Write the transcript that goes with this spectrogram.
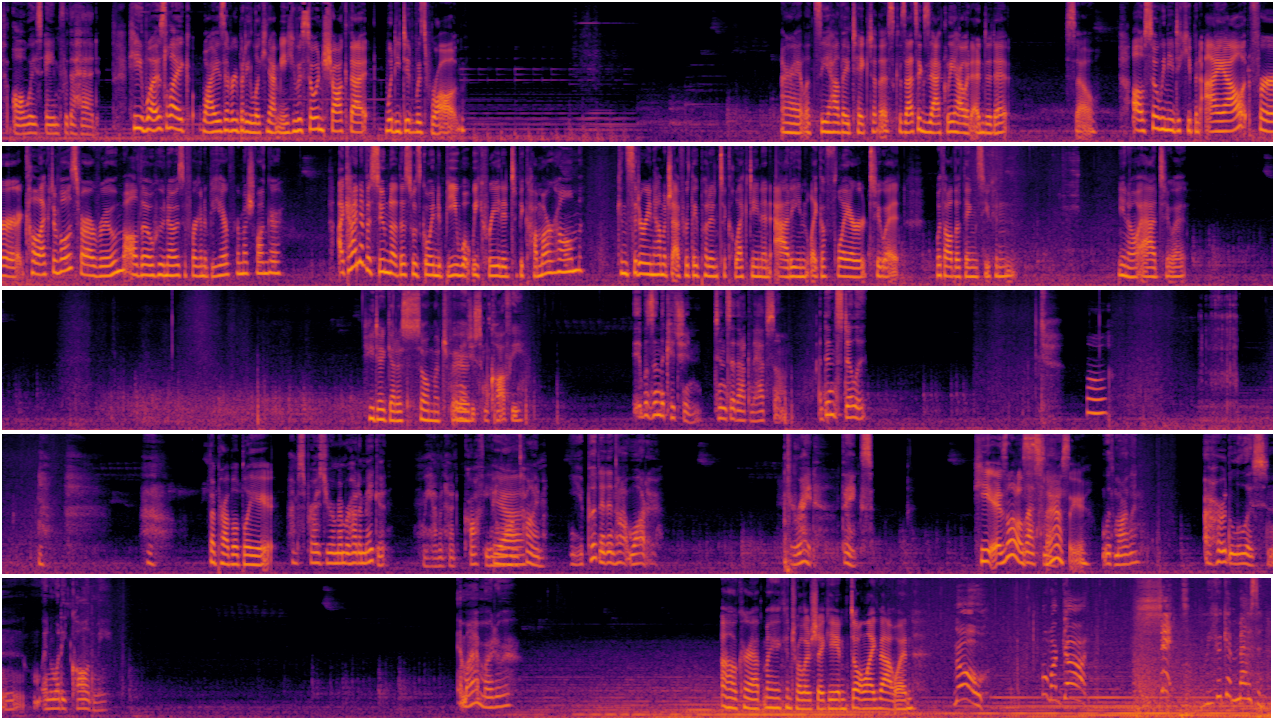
To always aim for the head. He was like, why is everybody looking at me? He was so in shock that what he did was wrong. All right, let's see how they take to this because that's exactly how it ended it. So, also, we need to keep an eye out for collectibles for our room, although who knows if we're going to be here for much longer. I kind of assumed that this was going to be what we created to become our home, considering how much effort they put into collecting and adding like a flair to it with all the things you can, you know, add to it. He did get us so much food. I made you some coffee. It was in the kitchen. Tenn said that I can have some. I didn't steal it. Aw. That probably I'm surprised you remember how to make it. We haven't had coffee in a long time. You put it in hot water. You're right. Thanks. He is a little Last night. sassy. With Marlon, I heard Louis and, and what he called me. Am I a murderer? Oh crap, my controller's shaky and don't like that one. No! Oh my god! Shit! We could get medicine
